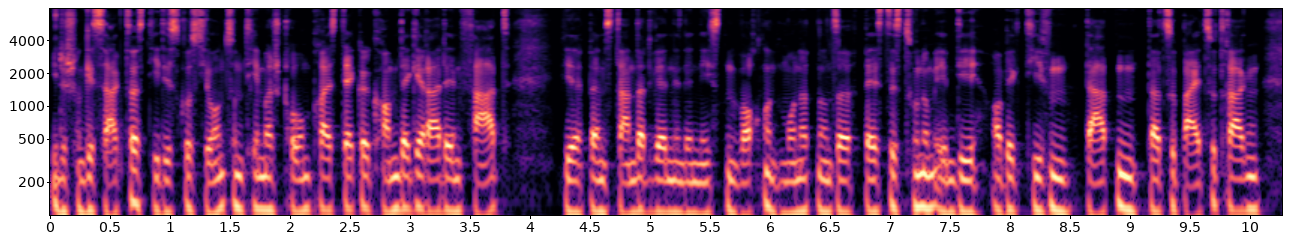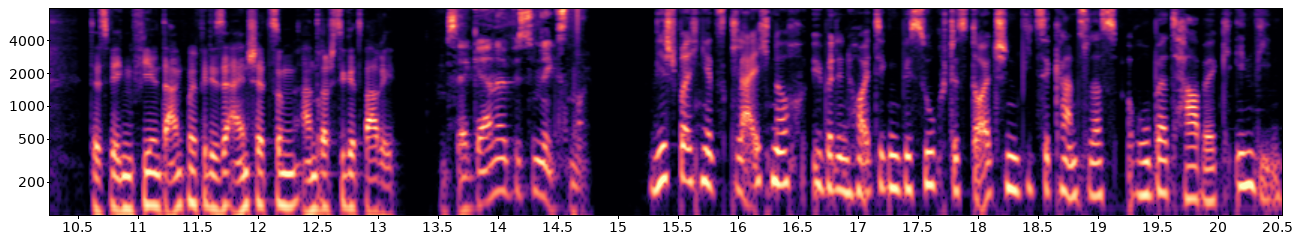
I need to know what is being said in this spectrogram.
Wie du schon gesagt hast, die Diskussion zum Thema Strompreisdeckel kommt ja gerade in Fahrt. Wir beim Standard werden in den nächsten Wochen und Monaten unser Bestes tun, um eben die objektiven Daten dazu beizutragen. Deswegen vielen Dank mal für diese Einschätzung, Andras Sigetvari. Sehr gerne, bis zum nächsten Mal. Wir sprechen jetzt gleich noch über den heutigen Besuch des deutschen Vizekanzlers Robert Habeck in Wien.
